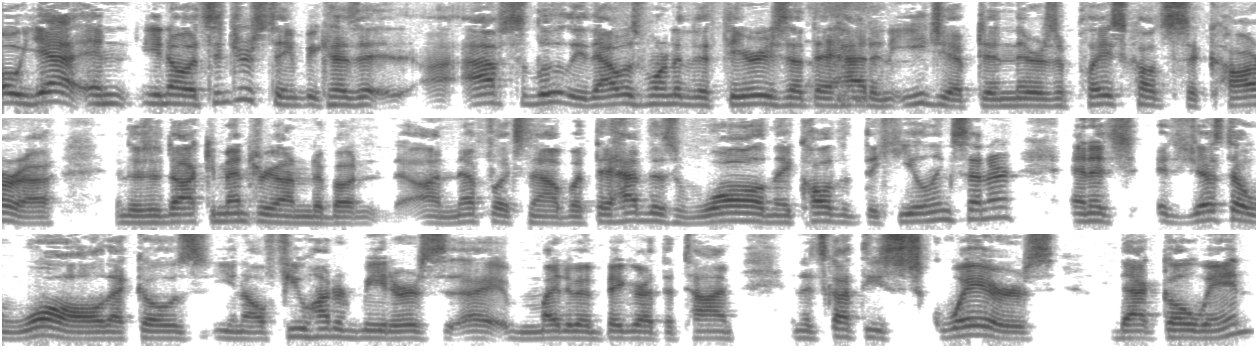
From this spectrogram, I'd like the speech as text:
Oh yeah, and you know it's interesting because it, absolutely that was one of the theories that they had in Egypt. And there's a place called Saqqara, and there's a documentary on it about on Netflix now. But they have this wall, and they called it the Healing Center, and it's it's just a wall that goes you know a few hundred meters. Uh, it might have been bigger at the time, and it's got these squares that go in.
